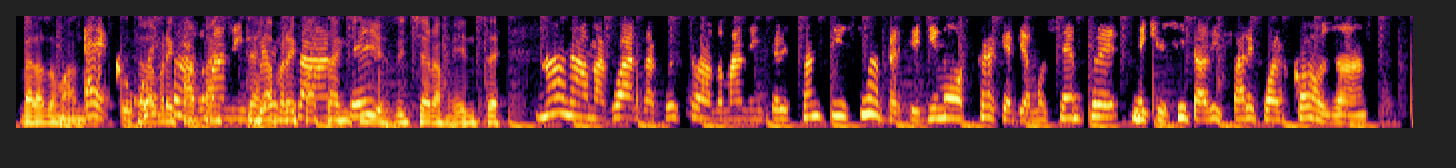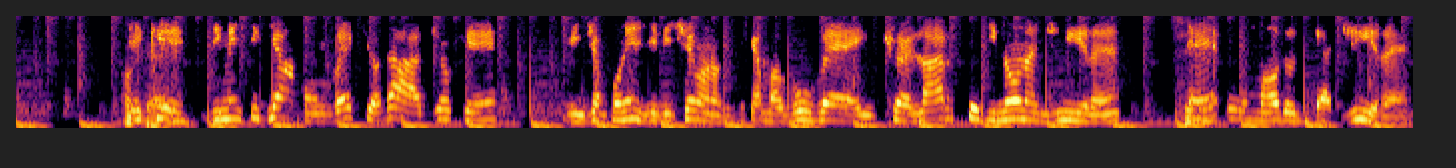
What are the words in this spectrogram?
Bella domanda. Ecco, te l'avrei, fatta, anch- te l'avrei fatta anch'io, sinceramente. No, no, ma guarda, questa è una domanda interessantissima perché dimostra che abbiamo sempre necessità di fare qualcosa e Ok. che dimentichiamo un vecchio adagio che i giapponesi dicevano che si chiama Wuvei, cioè l'arte di non agire Sì. è un modo di agire.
